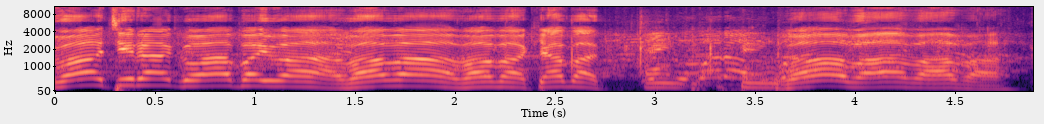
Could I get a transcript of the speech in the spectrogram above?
वाह चिराग वाह भाई वाह वाह वाह वाह वाह क्या बात Thank you, thank you.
